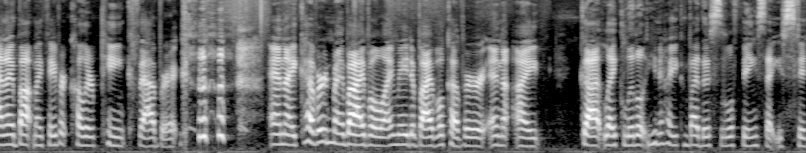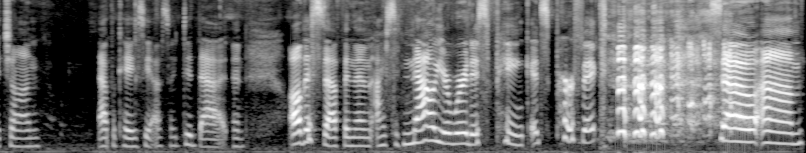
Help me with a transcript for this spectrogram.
and I bought my favorite color pink fabric. and I covered my Bible. I made a Bible cover and I got like little, you know how you can buy those little things that you stitch on? Appliques, yeah. So I did that. And all this stuff. And then I said, Now your word is pink. It's perfect. so, um,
